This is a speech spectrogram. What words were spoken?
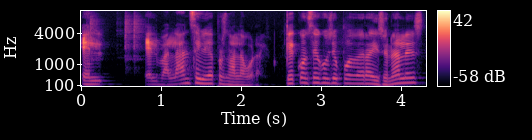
el, el balance de vida personal laboral. ¿Qué consejos yo puedo dar adicionales?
